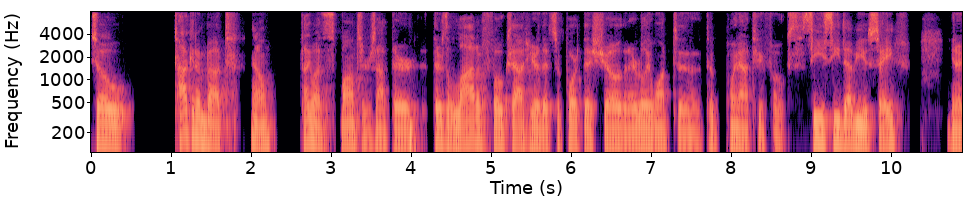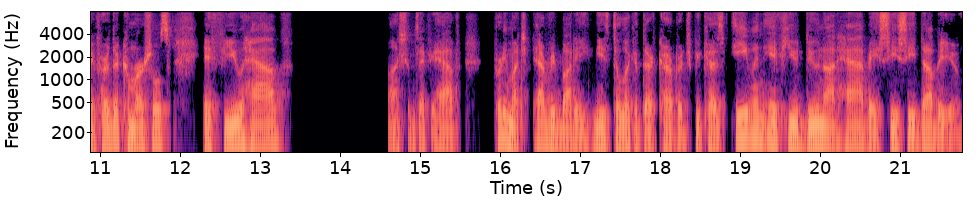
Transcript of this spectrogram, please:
So talking about, you know, talking about sponsors out there, there's a lot of folks out here that support this show that I really want to, to point out to folks. CCW Safe, you know, you've heard their commercials. If you have, I shouldn't say if you have, pretty much everybody needs to look at their coverage because even if you do not have a CCW,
